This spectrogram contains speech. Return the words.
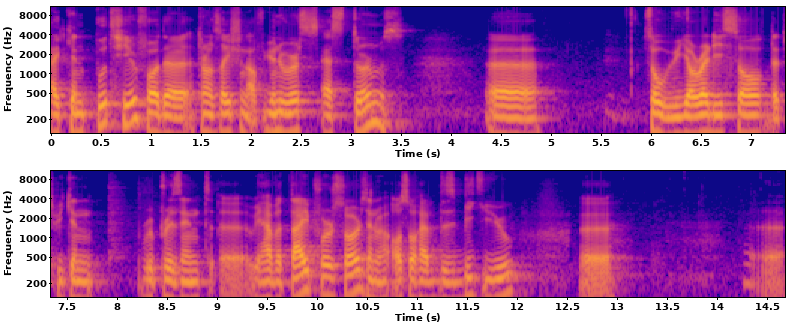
I can put here for the translation of universe as terms. Uh, so we already saw that we can represent, uh, we have a type for source and we also have this big U uh, uh,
